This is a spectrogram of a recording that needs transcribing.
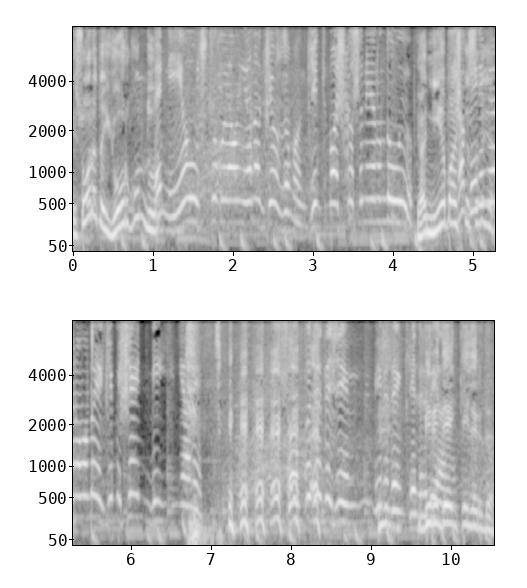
E sonra da yorgundum. E niye uçtuk yan yana ki o zaman? Git başkasının yanında uyu. Ya niye Ya başkasını... benim yanıma belki bir şey bir, yani sohbet edeceğim biri denk gelir Biri yani. denk gelirdi.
